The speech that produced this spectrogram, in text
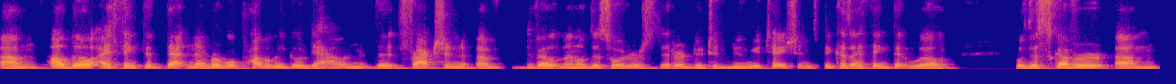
Um, although I think that that number will probably go down, the fraction of developmental disorders that are due to new mutations, because I think that we'll, we'll discover um,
